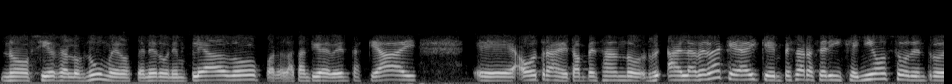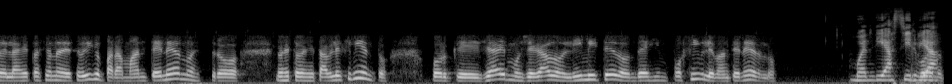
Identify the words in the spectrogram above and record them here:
no cierran los números, tener un empleado para la cantidad de ventas que hay eh, otras están pensando, la verdad que hay que empezar a ser ingenioso dentro de las estaciones de servicio para mantener nuestro, nuestros establecimientos, porque ya hemos llegado a un límite donde es imposible mantenerlo. Buen día, Silvia.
